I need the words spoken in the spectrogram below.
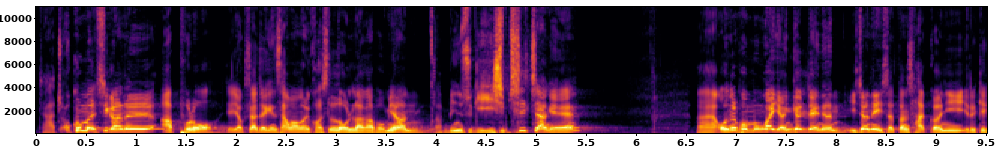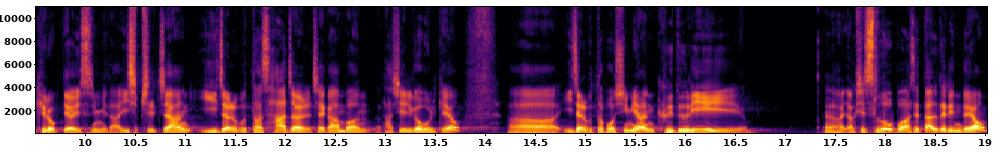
자, 조금만 시간을 앞으로 역사적인 상황을 거슬러 올라가 보면 민수기 27장에 아, 오늘 본문과 연결되는 이전에 있었던 사건이 이렇게 기록되어 있습니다. 27장 2절부터 4절 제가 한번 다시 읽어볼게요. 2절부터 아, 보시면 그들이 아, 역시 슬로브아의 딸들인데요.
